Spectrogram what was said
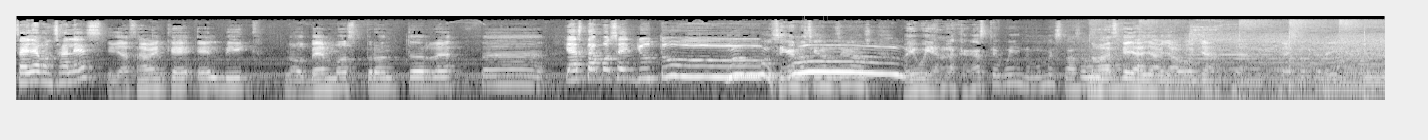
Saida González. Y ya saben que el Vic. Nos vemos pronto, raza. Ya estamos en YouTube. Uh, síganos, síganos, síganos. Oye, güey, ya no la cagaste, güey. No mames, vas a No, es que ya, ya, ya voy, ya, ya. Ya ya.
